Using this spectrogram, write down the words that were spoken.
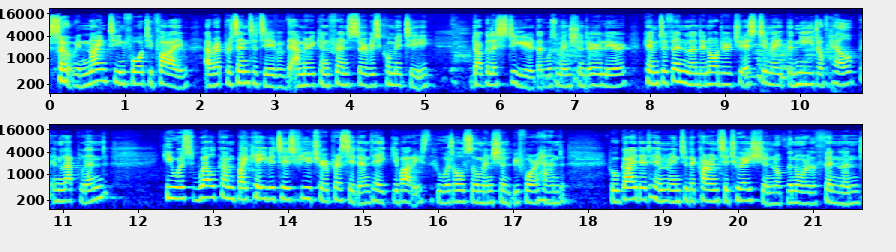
So in 1945, a representative of the American Friends Service Committee, Douglas Steere, that was mentioned earlier, came to Finland in order to estimate the need of help in Lapland. He was welcomed by KVT's future president, Heikki Waris, who was also mentioned beforehand, who guided him into the current situation of the north of Finland.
